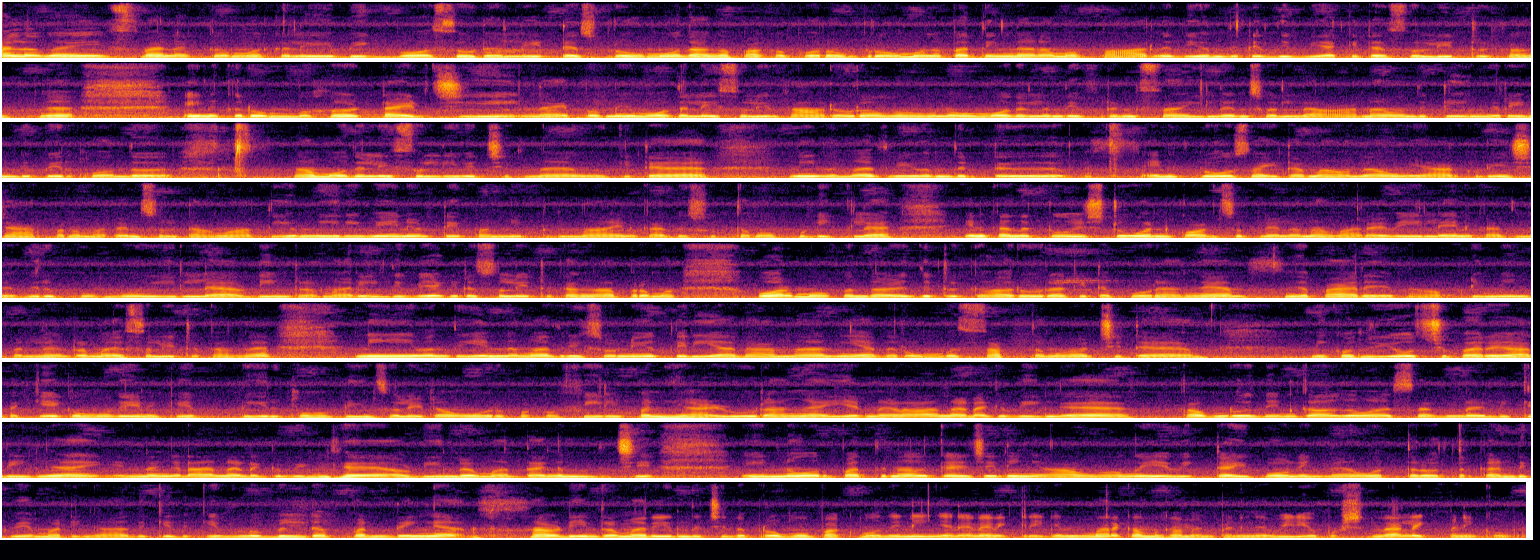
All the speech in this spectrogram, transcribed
Hello guys வணக்கம் மக்களே. Big பாஸோட latest promo தாங்க பார்க்க போகிறோம் ப்ரோமோவில் பார்த்தீங்கன்னா நம்ம பார்வதி வந்துட்டு திவ்யா கிட்ட சொல்லிகிட்ருக்காங்க எனக்கு ரொம்ப ஹர்ட் ஆயிடுச்சு. நான் எப்போவுமே முதல்லே சொல்லியிருக்கேன். அரோராவும் முதல்லேருந்தே ஃப்ரெண்ட்ஸ் தான் இல்லைன்னு சொல்ல ஆனால் வந்துட்டு இங்கே ரெண்டு பேருக்கும் அந்த நான் முதல்லே சொல்லி வச்சுருந்தேன் அவங்கக்கிட்ட நீ இந்த மாதிரி வந்துட்டு எனக்கு க்ளோஸ் ஆகிட்டா நான் வந்து அவங்க யார் கூடயும் ஷேர் பண்ண மாட்டேன்னு சொல்லிட்டு அவன் அதையும் மீறி வேணும்ட்டே பண்ணிட்டு இருந்தான். எனக்கு அது சுத்தமாக பிடிக்கல. எனக்கு அந்த டூ இஸ் டூ ஒன் கான்செப்ட்லலாம் நான் வரவே இல்லை. எனக்கு அதில் விருப்பமும் இல்லை அப்படின்ற மாதிரி திவ்யா கிட்டே சொல்லிட்டு இருக்காங்க. அப்புறமா ஓரமாக உட்காந்து அழுதுட்டு இருக்க அரோரா கிட்ட போகிறாங்க இங்கே பாரு நான் அப்படி மீன் பண்ணலன்ற மாதிரி சொல்லிட்டு இருக்காங்க. நீ வந்து என்ன மாதிரி சொன்னியோ தெரியாதா? ஆனால் நீ அதை ரொம்ப சத்தமாக வச்சுட்ட. நீ கொஞ்சம் யோசிச்சு பாரு அதை கேட்கும் போது எனக்கு எப்படி இருக்கும் அப்படின்னு சொல்லிட்டு அவங்க ஒரு பக்கம் ஃபீல் பண்ணி அழுகுறாங்க என்னடா நடக்குதுங்க கம்ருதீன்காகவா சண்டை அடிக்கிறீங்க? என்னங்கடா நடக்குதுங்க அப்படின்ற மாதிரி தாங்க இருந்துச்சு. இன்னும் ஒரு பத்து நாள் கழிச்சு நீங்கள் அவங்கவுங்க எவிக்ட் ஆகி போனீங்கன்னா ஒருத்தர் ஒருத்தர் கண்டுக்கவே மாட்டீங்க. அதுக்கு எதுக்கு இவ்வளோ பில்டப் பண்ணுறீங்க அப்படின்ற மாதிரி இருந்துச்சு. இந்த ப்ரோமோ பார்க்கும்போது நீங்கள் என்ன நினைக்கிறீங்கன்னு மறக்காமல் கமெண்ட் பண்ணுங்கள் வீடியோ பிடிச்சிருந்தா லைக் பண்ணிக்கோங்க.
